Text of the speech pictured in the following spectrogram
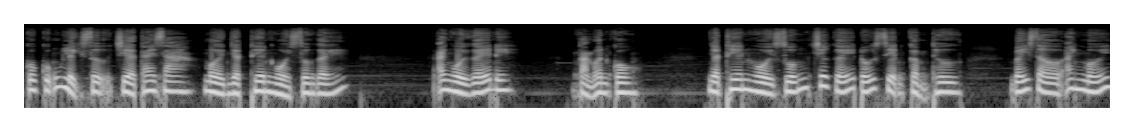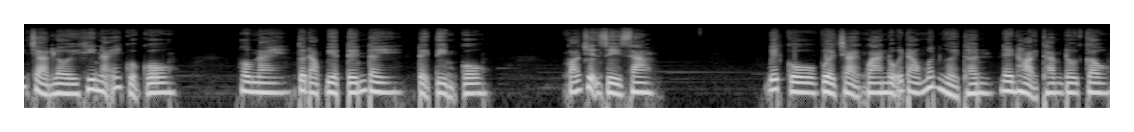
Cô cũng lịch sự chìa tay ra mời Nhật Thiên ngồi xuống ghế. Anh ngồi ghế đi. Cảm ơn cô. Nhật Thiên ngồi xuống chiếc ghế đối diện Cẩm Thư. Bấy giờ anh mới trả lời khi nãy của cô. Hôm nay tôi đặc biệt đến đây để tìm cô. Có chuyện gì sao? Biết cô vừa trải qua nỗi đau mất người thân nên hỏi thăm đôi câu.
